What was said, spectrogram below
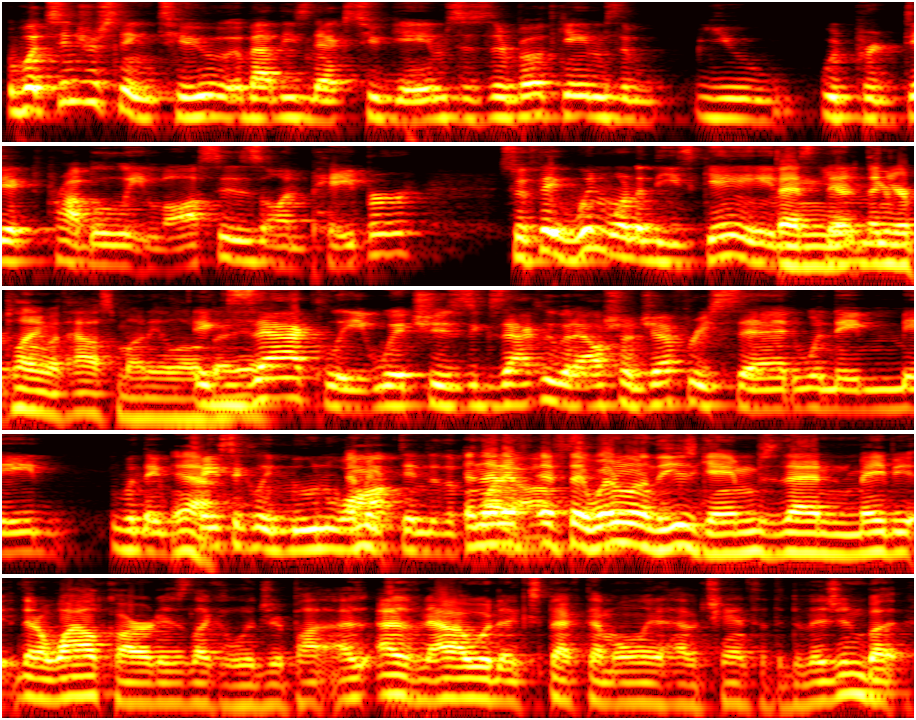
What's interesting too about these next two games is they're both games that you would predict probably losses on paper. So if they win one of these games, Then you're then you're playing with house money a little bit. yeah. exactly, which is exactly what Alshon Jeffery said when they made when they Yeah. basically moonwalked into the playoffs. And then if, if they win one of these games, then maybe then a wild card is like a legit. po- As, as of now, I would expect them only to have a chance at the division. But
